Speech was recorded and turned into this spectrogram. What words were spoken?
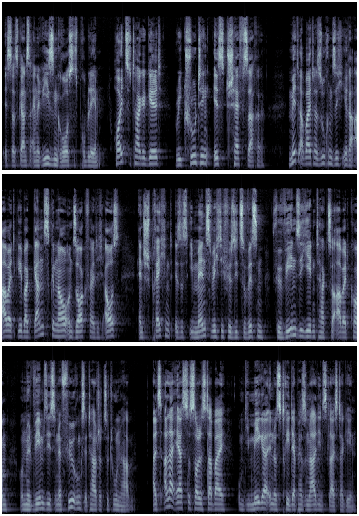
ist das Ganze ein riesengroßes Problem. Heutzutage gilt, Recruiting ist Chefsache. Mitarbeiter suchen sich ihre Arbeitgeber ganz genau und sorgfältig aus, Entsprechend ist es immens wichtig für Sie zu wissen, für wen Sie jeden Tag zur Arbeit kommen und mit wem Sie es in der Führungsetage zu tun haben. Als allererstes soll es dabei um die Mega-Industrie der Personaldienstleister gehen.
